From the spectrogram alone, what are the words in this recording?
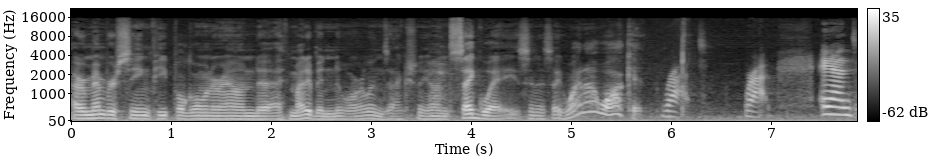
I remember seeing people going around. Uh, it might have been New Orleans actually on segways, and it's like, why not walk it? Right, right, and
